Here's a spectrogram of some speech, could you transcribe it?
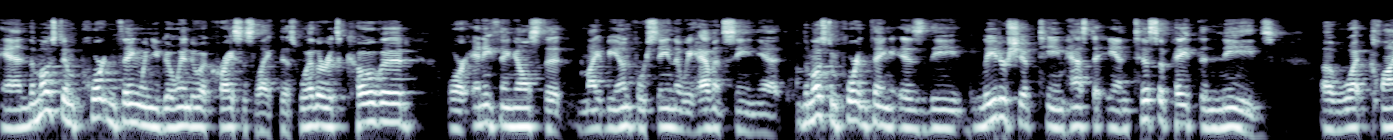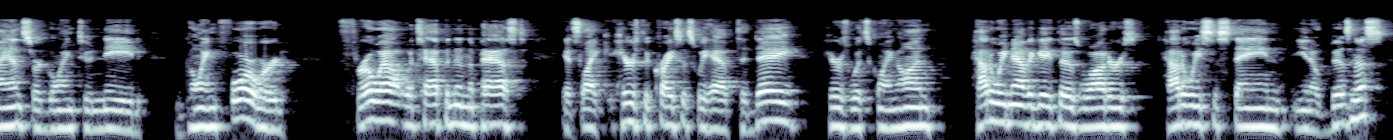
and the most important thing when you go into a crisis like this, whether it's COVID or anything else that might be unforeseen that we haven't seen yet, the most important thing is the leadership team has to anticipate the needs of what clients are going to need going forward, throw out what's happened in the past. It's like, here's the crisis we have today, here's what's going on how do we navigate those waters? How do we sustain, you know, business?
